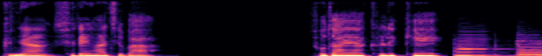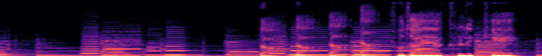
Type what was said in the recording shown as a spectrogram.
그냥 실행하지 마. 소다야 클릭해. 나, 나, 나, 나, 소다야 클릭해.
